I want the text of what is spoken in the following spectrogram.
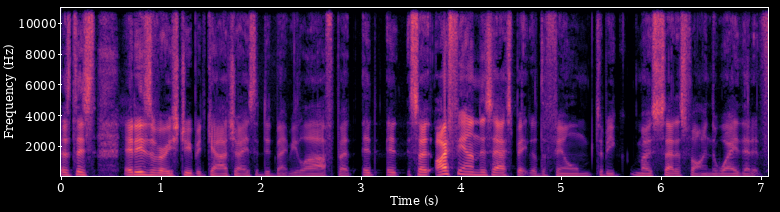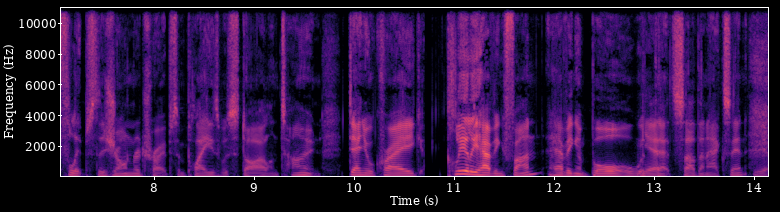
It's this, it is a very stupid car chase. It did make me laugh, but it, it. So I found this aspect of the film to be most satisfying. The way that it flips the genre tropes and plays with style and tone. Daniel Craig clearly having fun, having a ball with Yeah. that southern accent, Yeah.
